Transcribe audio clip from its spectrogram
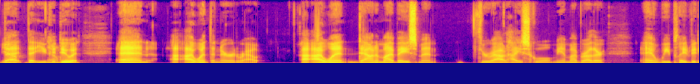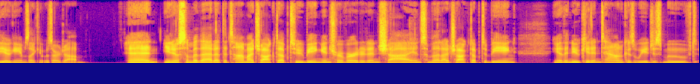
Yeah. that that you Yeah. could do it. And I, I went the nerd route. I, I went down in my basement throughout high school, me and my brother, and we played video games like it was our job. And you know, some of that at the time I chalked up to being introverted and shy, and some of that I chalked up to being, you know, the new kid in town because we had just moved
